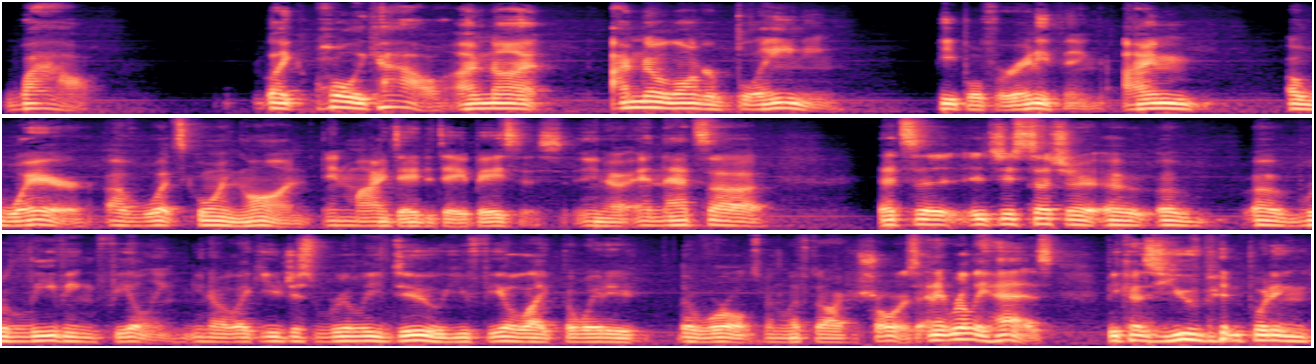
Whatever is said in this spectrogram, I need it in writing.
wow. Like holy cow, I'm not I'm no longer blaming people for anything. I'm aware of what's going on in my day to day basis, you know, and that's a that's a it's just such a, a, a relieving feeling, you know, like you just really do. You feel like the weight of the world's been lifted off your shoulders, and it really has because you've been putting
